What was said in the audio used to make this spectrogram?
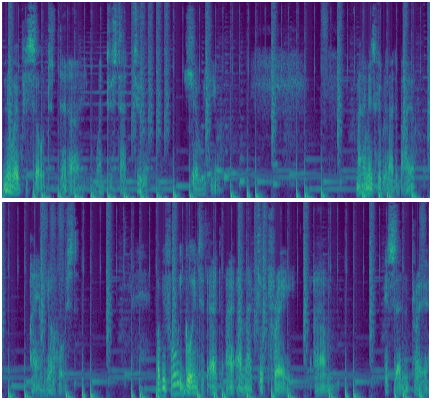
new episode that I want to start to share with you. My name is Gabriel Adebayo. I am your host. But before we go into that, I, I like to pray um, a certain prayer.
